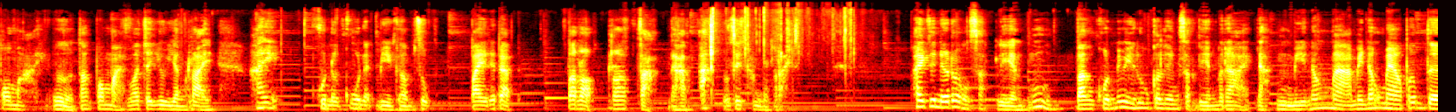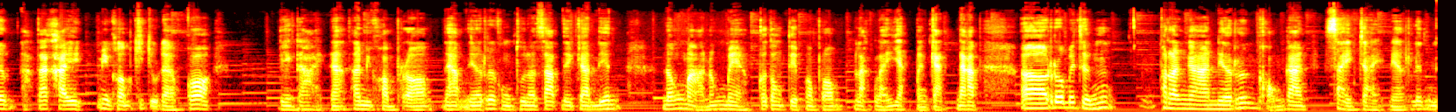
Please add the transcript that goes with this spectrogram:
เป้าหมายเออตั้งเป้าหมายว่าจะอยู่อย่างไร ให้คุณทั้งคู่เนี่ยมีความสุขไปได้แบบตลอดรอดฝั่งนะครับอะเราจะทำอย่างไรไพ่ขึ้นในเรื่องของสัตว์เลี้ยงอืบางคนไม่มีลูกก็เลี้ยงสัตว์เลี้ยงก็ได้นะมมีน้องหมามีน้องแมวเพิ่มเติมอะถ้าใครมีความคิดอยู่แล้วก็เลี้ยงได้นะถ้ามีความพร้อมนะครับในเรื่องของทุนทรัพย์ในการเลี้ยงน้องหมา น้องแมว ก็ต้องเตรียมความพร้อมหลากหลายอย่างเหมือนกันนะครับรวมไปถึง พลังงานในเรื่องของการใส่ใจในเรื่องเ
